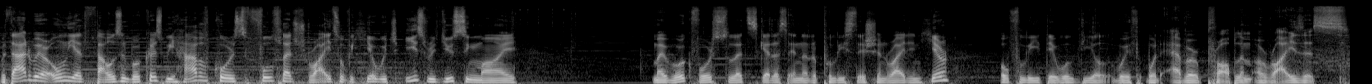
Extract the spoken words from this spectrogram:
With that, we are only at 1000 workers. We have, of course, full-fledged rights over here, which is reducing my my workforce. So let's get us another police station right in here. Hopefully, they will deal with whatever problem arises.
